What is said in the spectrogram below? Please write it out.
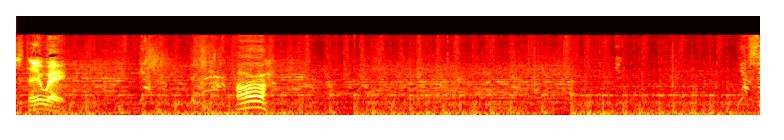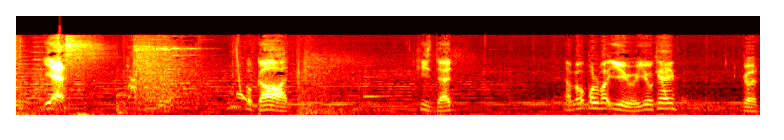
Stay away. Ah! Yes! Oh god. He's dead. Now, what about you? Are you okay? Good.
